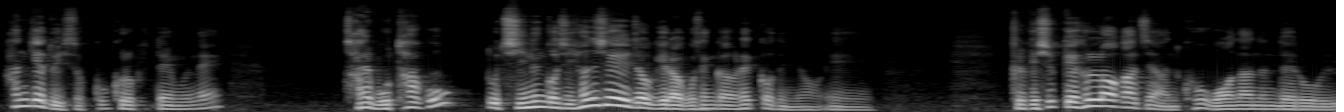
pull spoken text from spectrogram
한계도 있었고 그렇기 때문에 잘 못하고 또 지는 것이 현실적이라고 생각을 했거든요. 예. 그렇게 쉽게 흘러가지 않고 원하는 대로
